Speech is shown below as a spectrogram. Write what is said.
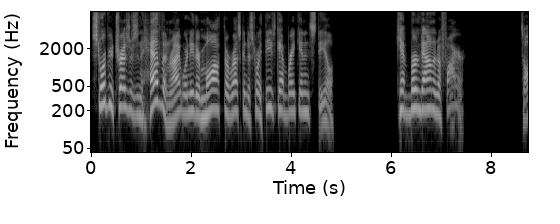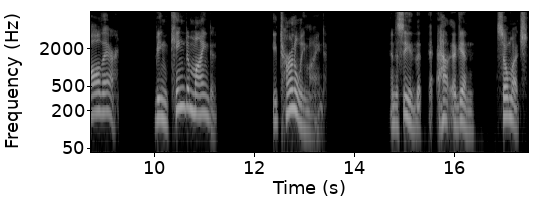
Store up your treasures in heaven, right? Where neither moth nor rust can destroy. Thieves can't break in and steal, can't burn down in a fire. It's all there. Being kingdom minded, eternally minded. And to see that, uh, how, again, so much.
